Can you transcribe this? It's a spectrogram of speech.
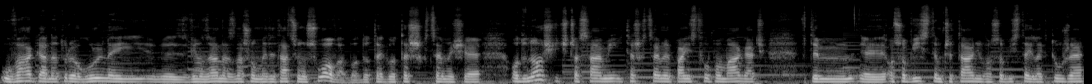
uwaga natury ogólnej e, związana z naszą medytacją słowa, bo do tego też chcemy się odnosić czasami i też chcemy Państwu pomagać w tym e, osobistym czytaniu, w osobistej lekturze.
